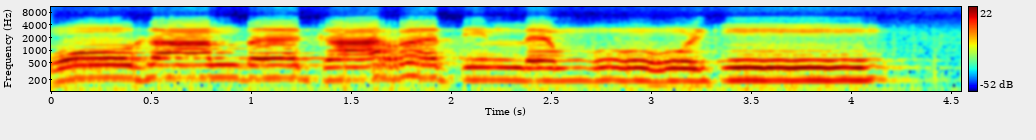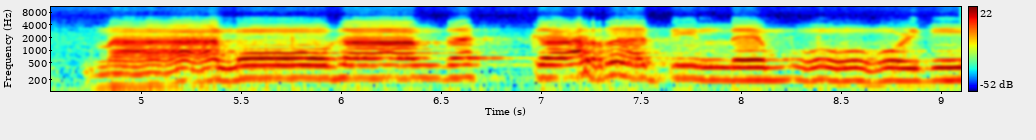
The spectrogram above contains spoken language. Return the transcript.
மோகாந்த காரத்தில் மூழ்கி நான் மோகாந்த காரத்தில் மூழ்கி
